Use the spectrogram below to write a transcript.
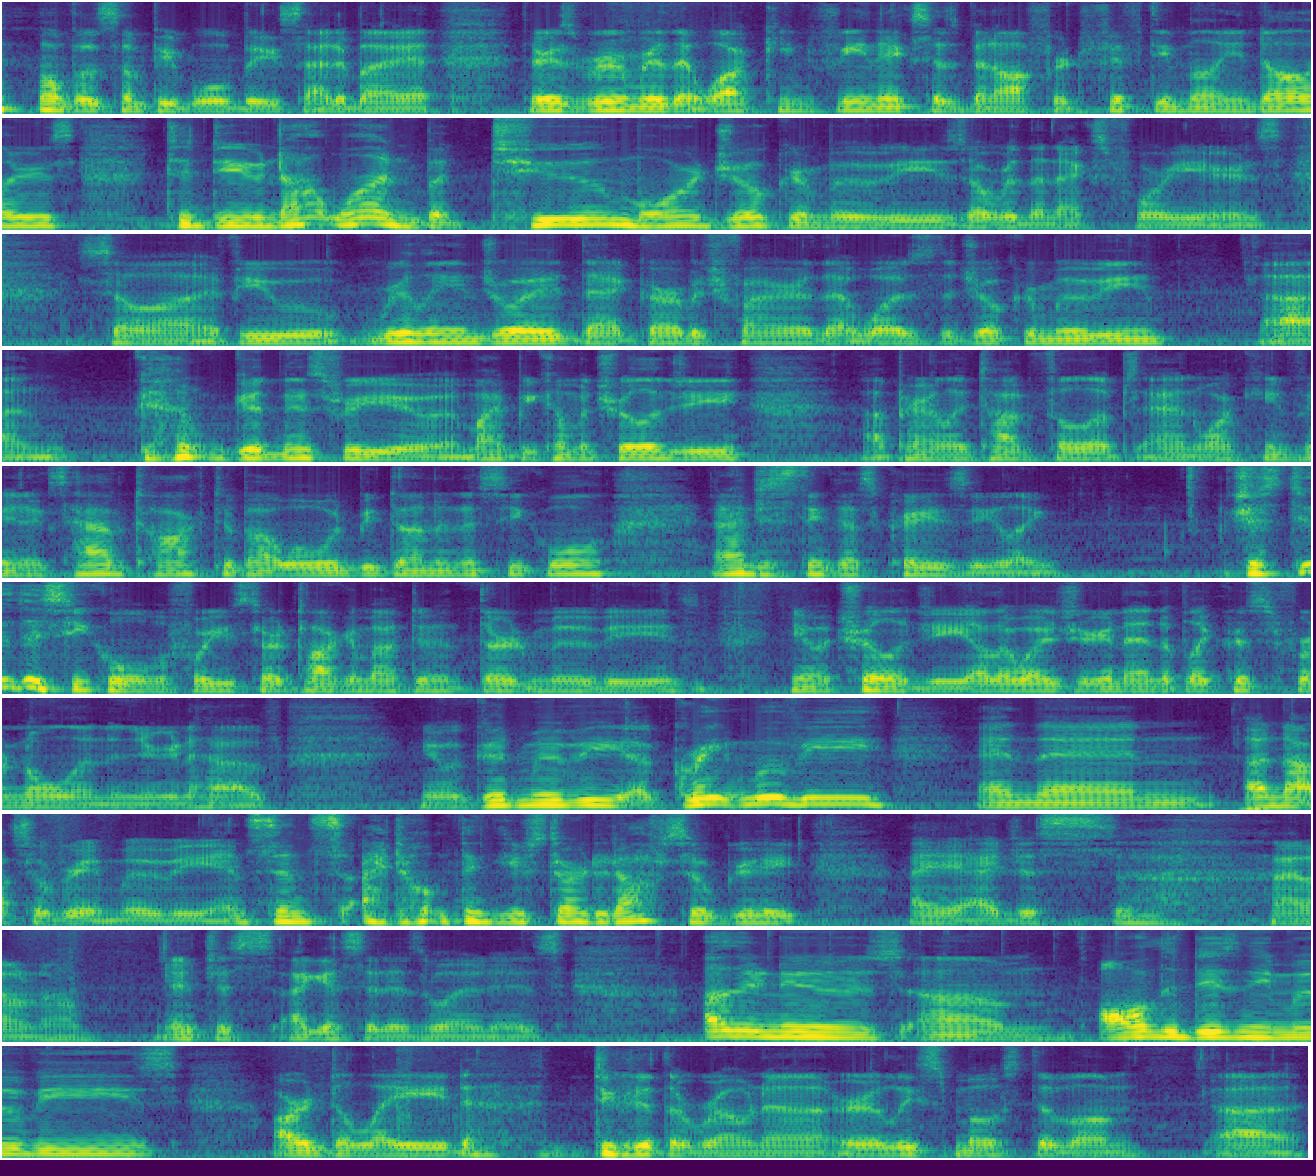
although some people will be excited by it, there's rumor that Joaquin Phoenix has been offered $50 million to do not one, but two more Joker movies over the next four years. So uh, if you really enjoyed that garbage fire that was the Joker movie, uh, good news for you. It might become a trilogy. Apparently, Todd Phillips and Joaquin Phoenix have talked about what would be done in a sequel, and I just think that's crazy. Like, just do the sequel before you start talking about doing third movies, you know, a trilogy. Otherwise, you're going to end up like Christopher Nolan and you're going to have, you know, a good movie, a great movie, and then a not so great movie. And since I don't think you started off so great, I, I just, uh, I don't know. It just, I guess it is what it is. Other news, um, all the Disney movies are delayed due to the Rona, or at least most of them. Uh,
